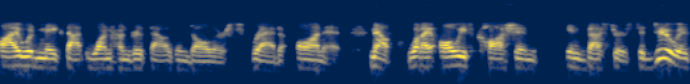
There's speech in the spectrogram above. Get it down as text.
I would make that $100,000 spread on it. Now, what I always caution investors to do is,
